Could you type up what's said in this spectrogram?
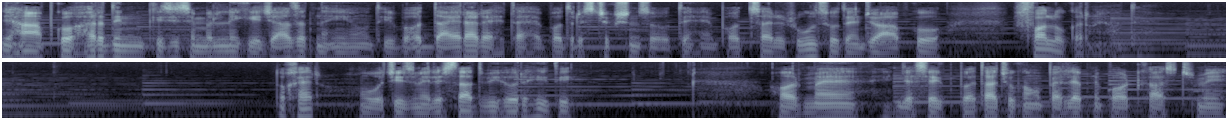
जहाँ आपको हर दिन किसी से मिलने की इजाज़त नहीं होती। बहुत दायरा रहता है, बहुत रिस्ट्रिक्शंस होते हैं, बहुत सारे रूल्स होते हैं जो आपको फॉलो करने होते हैं। तो खैर, वो चीज़ मेरे साथ भी हो रही थी। और मैं, जैसे बता चुका हूँ, पहले अपने पॉडकास्ट में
